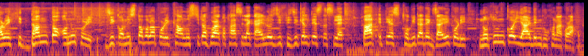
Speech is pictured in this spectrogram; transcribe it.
আৰু এই সিদ্ধান্ত অনুসৰি যি কনিষ্টবলৰ পৰীক্ষা অনুষ্ঠিত হোৱাৰ কথা আছিলে কাইলৈ যি ফিজিকেল টেষ্ট আছিলে তাত এতিয়া স্থগিতাদেশ জাৰি কৰি নতুনকৈ ইয়াৰ দিন ঘোষণা কৰা হ'ব।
